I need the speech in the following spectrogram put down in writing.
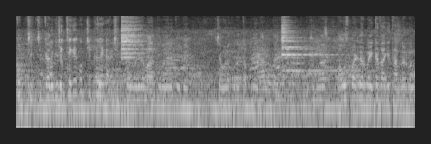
खूप चिकचिक कारण की चिकचिक आहे खूप चिखल आहे चिखल वगैरे माती वगैरे खूप आहे. त्याच्यामुळे पुढे कपडे घाल होत आहेत. त्याच्यामुळं पाऊस पडल्यावर मग एका जागी थांबल्यावर मग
